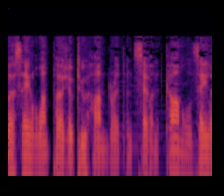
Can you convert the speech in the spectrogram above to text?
For sale one Peugeot 207 at Carmel Zala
